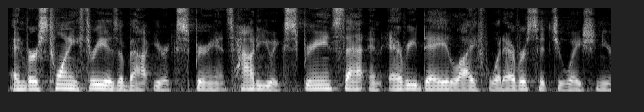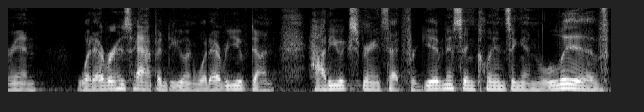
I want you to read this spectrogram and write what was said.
And verse 23 is about your experience. How do you experience that in everyday life, whatever situation you're in? Whatever has happened to you and whatever you've done, how do you experience that forgiveness and cleansing and live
